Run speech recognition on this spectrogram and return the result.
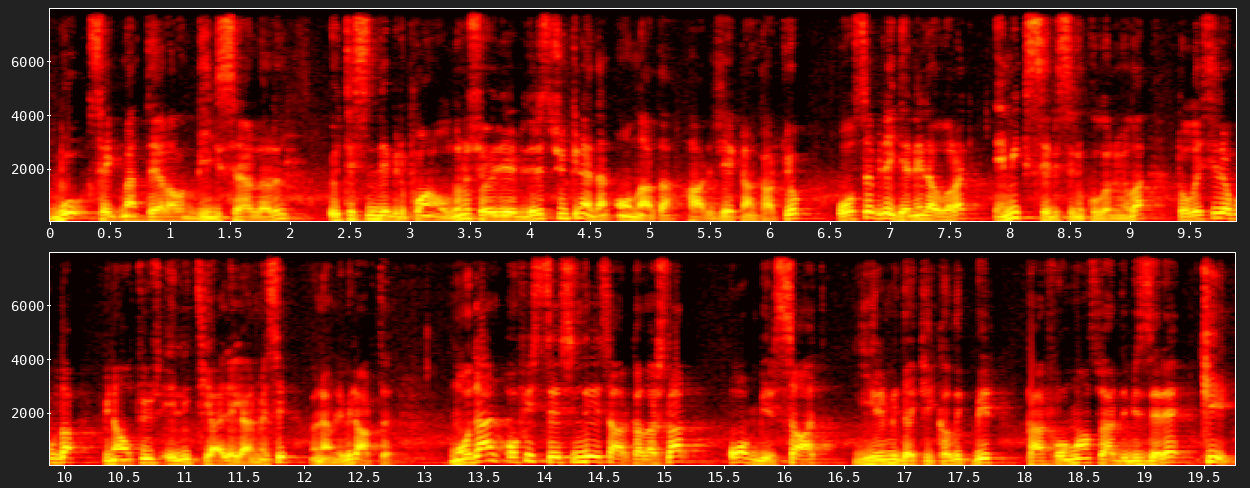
bu segmentte yer alan bilgisayarların ötesinde bir puan olduğunu söyleyebiliriz. Çünkü neden? Onlarda harici ekran kartı yok. Olsa bile genel olarak MX serisini kullanıyorlar. Dolayısıyla burada 1650 Ti ile gelmesi önemli bir artı. Modern ofis testinde ise arkadaşlar 11 saat 20 dakikalık bir performans verdi bizlere ki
